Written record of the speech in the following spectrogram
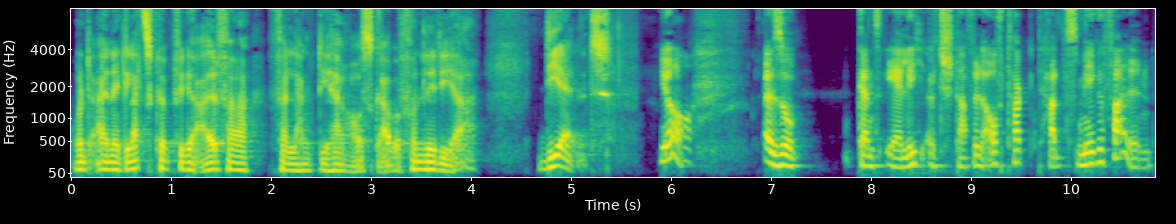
und eine glatzköpfige Alpha verlangt die Herausgabe von Lydia. The End. Ja, also ganz ehrlich, als Staffelauftakt hat's mir gefallen.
